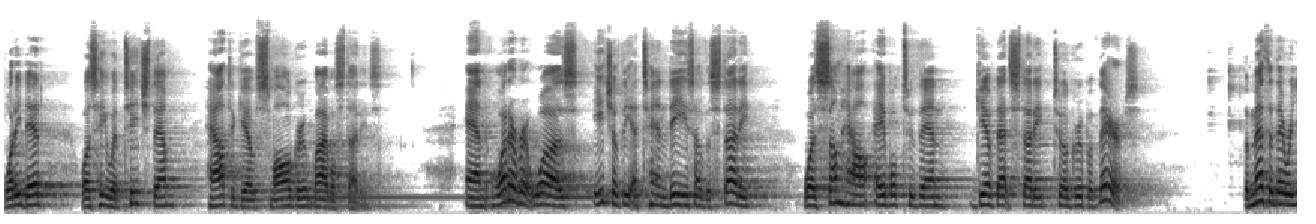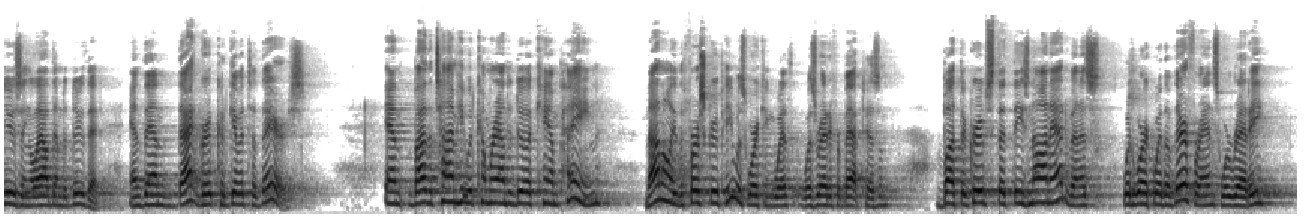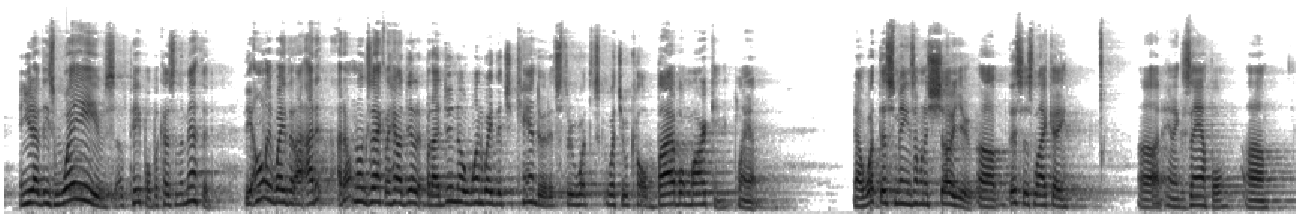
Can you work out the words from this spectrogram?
What he did was he would teach them how to give small group Bible studies. And whatever it was, each of the attendees of the study was somehow able to then give that study to a group of theirs. The method they were using allowed them to do that. And then that group could give it to theirs. And by the time he would come around to do a campaign, not only the first group he was working with was ready for baptism, but the groups that these non Adventists would work with of their friends were ready. And you'd have these waves of people because of the method. The only way that I, I, I, don't know exactly how I did it, but I do know one way that you can do it. It's through what's, what you would call Bible marking plan. Now, what this means, I'm going to show you. Uh, this is like a, uh, an example. Um,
